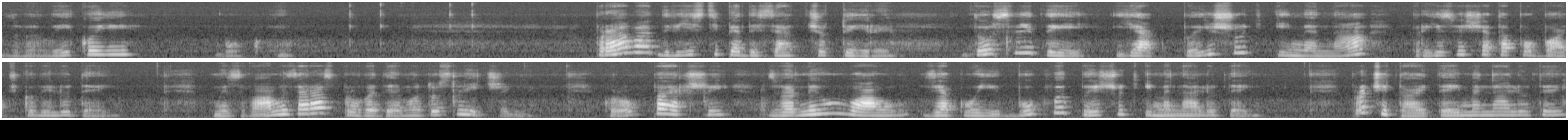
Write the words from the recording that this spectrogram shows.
з великої букви. Права 254. Досліди, як пишуть імена, прізвища та по батькові людей. Ми з вами зараз проведемо дослідження. Крок перший. Зверни увагу, з якої букви пишуть імена людей. Прочитайте імена людей.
